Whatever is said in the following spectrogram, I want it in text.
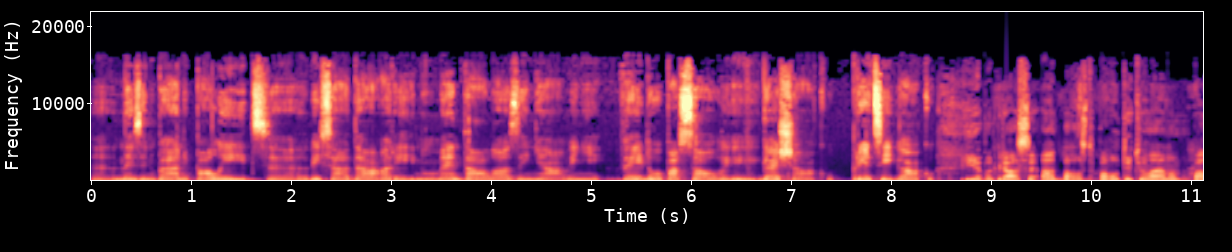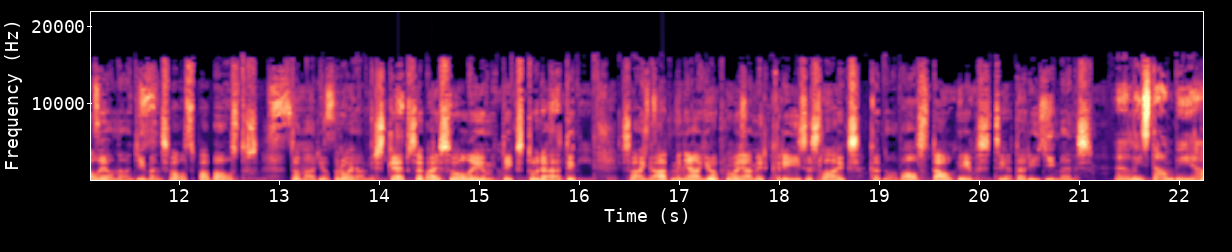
nezinu, bērni palīdz eh, visādā arī nu, mentālā ziņā. Viņi veido pasauli gaišāku, priecīgāku. Ieva Grāse atbalsta politiķu lēmumu palielināt ģimenes valsts pabalstus, tomēr joprojām ir skepse vai solījumi tiks turēti. Svaigā atmiņā joprojām ir krīzes laiks, kad no valsts taupības ciet arī ģimenes. Eh, līdz tam bija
